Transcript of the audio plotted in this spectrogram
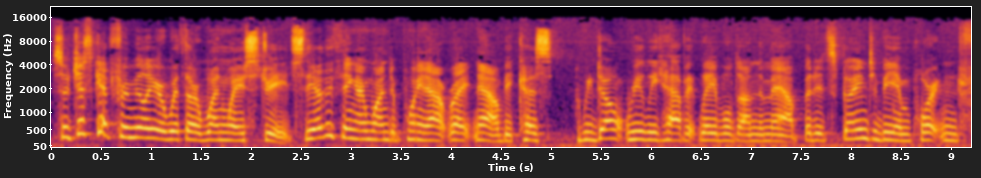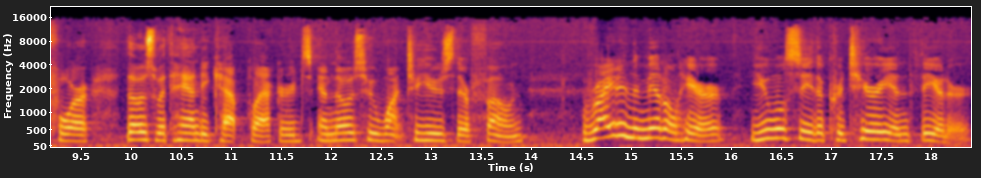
So just get familiar with our one way streets. The other thing I wanted to point out right now, because we don't really have it labeled on the map, but it's going to be important for those with handicap placards and those who want to use their phone. Right in the middle here, you will see the Craterian Theater.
